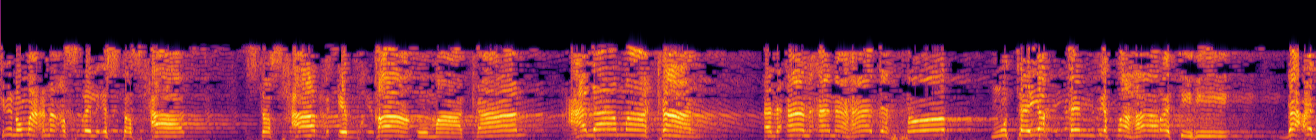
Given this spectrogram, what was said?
شنو معنى أصل الاستصحاب؟ استصحاب إبقاء ما كان على ما كان. الآن أنا هذا الثوب متيقن بطهارته. بعد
